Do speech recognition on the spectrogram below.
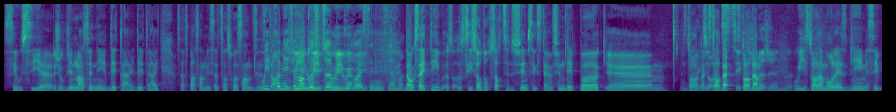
c'est aussi, euh, j'ai oublié de mentionner, détail, détail, ça se passe en 1770. Oui, Donc, premier film oui, en oui, costume oui, oui, pour euh, oui. Céline Sciamma. Donc, ça a été, c'est surtout ressorti du film, c'est que c'était un film d'époque, euh, histoire, d'amour, oui, histoire d'amour lesbien, mais c'est,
